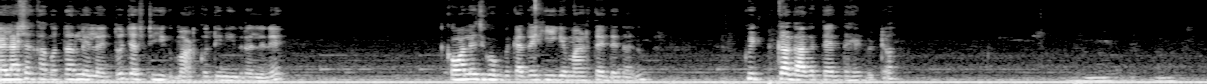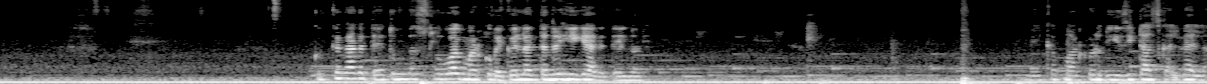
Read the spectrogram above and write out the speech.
ಐ ಲ್ಯಾಶಸ್ ಹಾಕೋ ತರಲಿಲ್ಲ ಇತ್ತು ಜಸ್ಟ್ ಹೀಗೆ ಮಾಡ್ಕೋತೀನಿ ಇದ್ರಲ್ಲೇನೆ. ಕಾಲೇಜ್ಗೆ ಹೋಗ್ಬೇಕಾದ್ರೆ ಹೀಗೆ ಮಾಡ್ತಾ ಇದ್ದೆ ನಾನು. ಕ್ವಿಕ್ ಆಗಿ ಆಗುತ್ತೆ ಅಂತ ಹೇಳ್ಬಿಟ್ಟು. ಕ್ವಿಕ್ ಆಗುತ್ತೆ ತುಂಬಾ ಸ್ಲೋ ಆಗಿ ಮಾಡ್ಕೋಬೇಕು ಇಲ್ಲ ಅಂತಂದ್ರೆ ಹೀಗೆ ಆಗುತ್ತೆ ಇಲ್ಲಿ ನೋಡಿ ಮೇಕಪ್ ಮಾಡ್ಕೊಳ್ಳೋದು ಈಸಿ ಟಾಸ್ಕ್ ಅಲ್ವೇ ಅಲ್ಲ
